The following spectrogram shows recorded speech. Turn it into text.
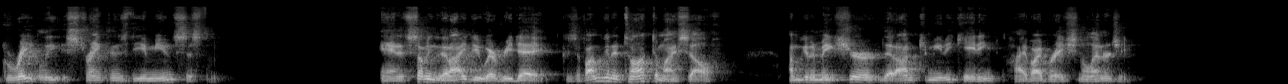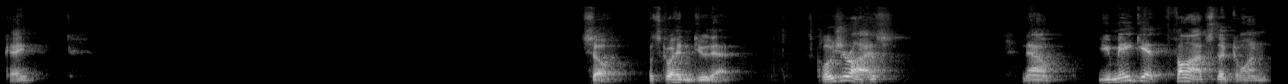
greatly strengthens the immune system. And it's something that I do every day because if I'm going to talk to myself, I'm going to make sure that I'm communicating high vibrational energy. Okay. So let's go ahead and do that. Close your eyes. Now, you may get thoughts that go on,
